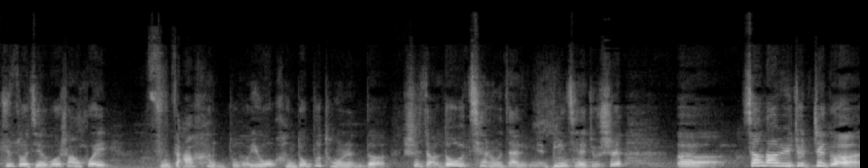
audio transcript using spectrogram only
剧作结构上会。复杂很多，有很多不同人的视角都嵌入在里面，并且就是，呃，相当于就这个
